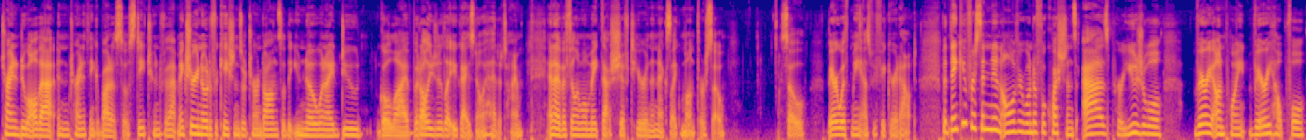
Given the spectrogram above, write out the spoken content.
trying to do all that and trying to think about it. So stay tuned for that. Make sure your notifications are turned on so that you know when I do go live. But I'll usually let you guys know ahead of time. And I have a feeling we'll make that shift here in the next like month or so. So bear with me as we figure it out. But thank you for sending in all of your wonderful questions as per usual. Very on point, very helpful.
